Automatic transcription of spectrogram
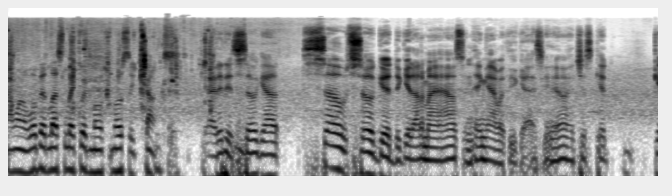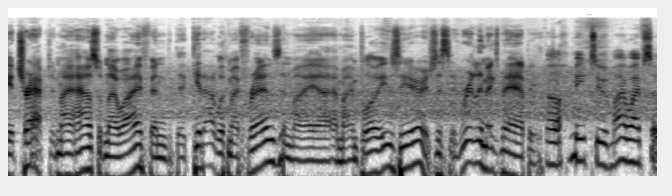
I want a little bit less liquid, mo- mostly chunks. God, it is so got so so good to get out of my house and hang out with you guys. You know, I just get get trapped in my house with my wife and to get out with my friends and my uh, my employees here. It's just it really makes me happy. Oh, me too. My wife's a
